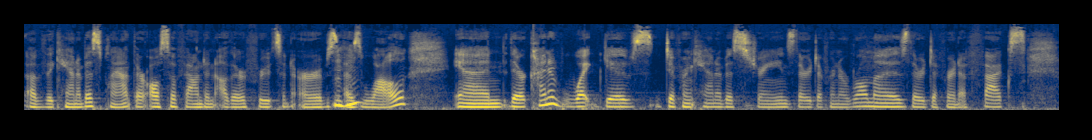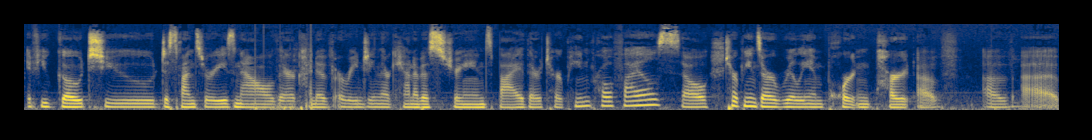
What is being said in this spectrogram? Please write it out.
of the cannabis plant. They're also found in other fruits and herbs as well. And they're kind of what gives different cannabis strains their different aromas, their different effects. If you go to dispensaries now, they're kind of arranging their cannabis strains by their terpene profiles. So terpenes are a really important part of of uh,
